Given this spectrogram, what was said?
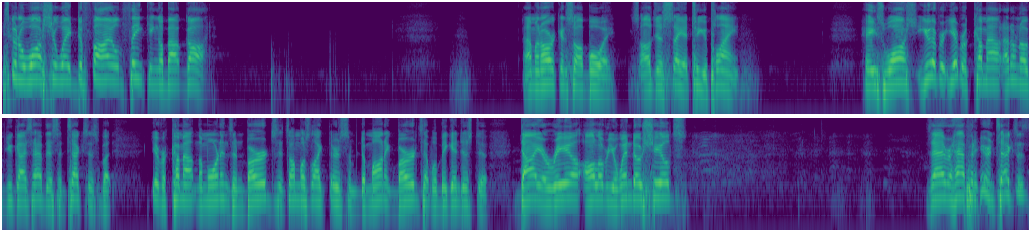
He's going to wash away defiled thinking about God. I'm an Arkansas boy, so I'll just say it to you plain. He's washed. You ever you ever come out? I don't know if you guys have this in Texas, but you ever come out in the mornings and birds? It's almost like there's some demonic birds that will begin just to diarrhea all over your window shields. Does that ever happen here in Texas?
